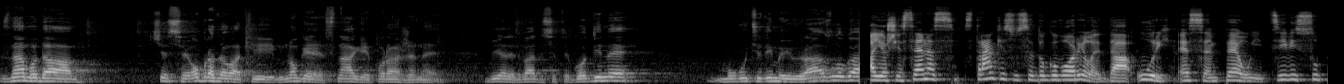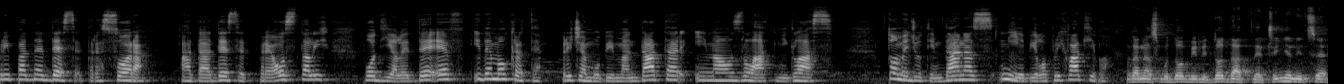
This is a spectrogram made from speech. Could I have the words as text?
Znamo da će se obradovati mnoge snage poražene 2020. godine, moguće da imaju razloga. A još jesenas, stranke su se dogovorile da URI, SMP-u i CIVIS-u pripadne deset resora, a da deset preostalih podijele DF i demokrate, pričemu bi mandatar imao zlatni glas. To međutim danas nije bilo prihvatljivo. Danas smo dobili dodatne činjenice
